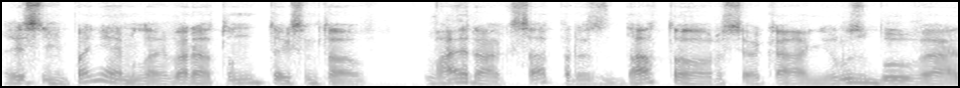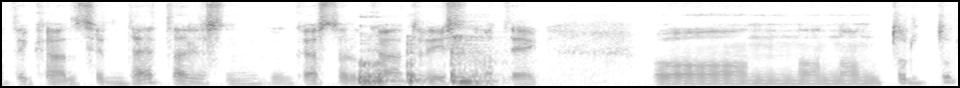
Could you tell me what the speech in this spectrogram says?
es viņu paņēmu, lai varētu, nu, teiksim, tā vairāk saprast datorus, ja, kā viņi ir uzbūvēti, kādas ir detaļas un kas tur, kā tur īsti notiek. Un, un, un tur, tur,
